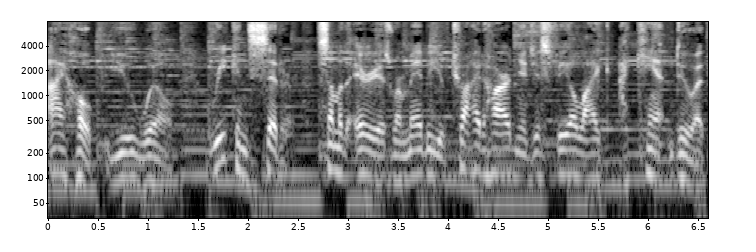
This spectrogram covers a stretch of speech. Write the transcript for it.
I hope you will reconsider some of the areas where maybe you've tried hard and you just feel like, I can't do it.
